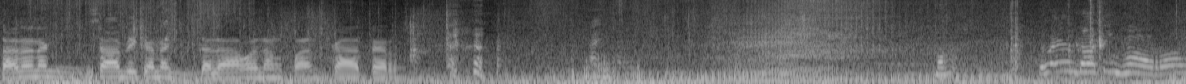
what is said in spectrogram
Sana nagsabi ka nagdala ako ng pan, cutter. Wala yung dating harang.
